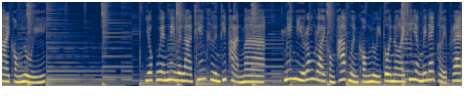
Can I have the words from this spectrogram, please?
ลายของหลุย ยกเว้นในเวลาเที่ยงคืนที่ผ่านมา ไม่มีร่องรอยของภาพเหมือนของหลุยตัวน้อยที่ยังไม่ได้เผยแพร่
